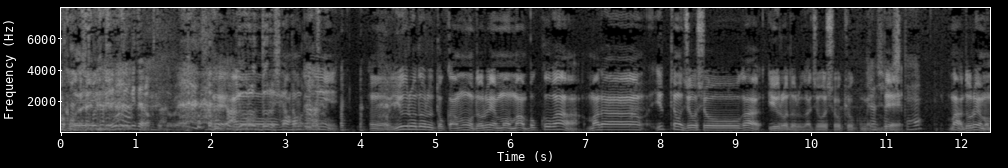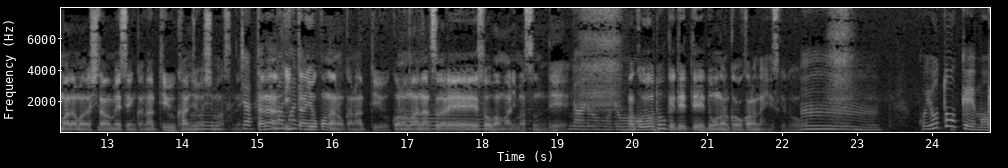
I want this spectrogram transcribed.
ークは全然見てなくて、ドル円。で、あの、ユーロドルしか、本当に、うん、ユーロドルとかもドル円も、まあ僕は、まだ言っても上昇が、ユーロドルが上昇局面で、まあ、ドル円もまだまだ下目線かなっていう感じはしますね。ただ、一旦横なのかなっていう、このまあ夏枯れ相場もありますんで、なるほど。まあ、雇用統計出てどうなるかわからないんですけど。雇用統計も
